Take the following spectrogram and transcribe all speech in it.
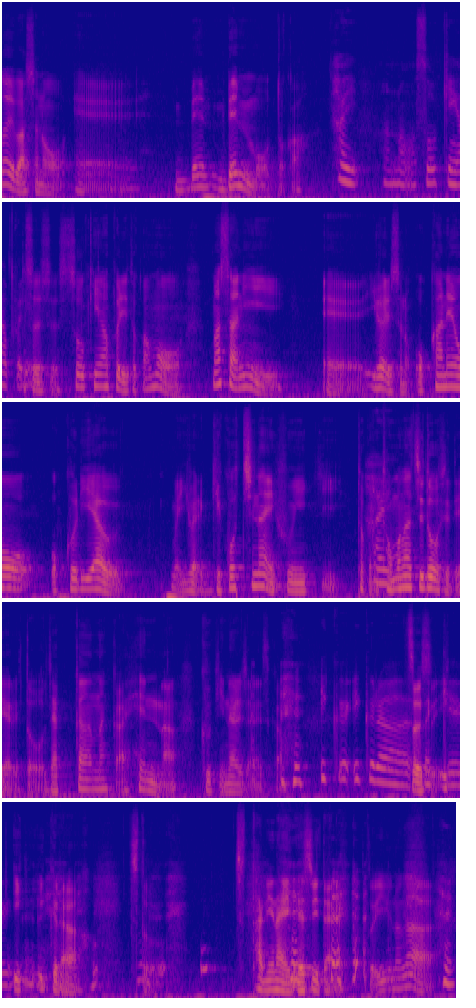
例えばその、えー、ベンモとかはいあの送金アプリ。そうです送金アプリとかもまさに、えー、いわゆるそのお金を送り合うまあ、いわゆるぎこちない雰囲気特に友達同士でやると若干なんか変な空気になるじゃないですか。いくいくらそうですいいくらちょっとちょっと足りないですみたいなというのが、はい、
